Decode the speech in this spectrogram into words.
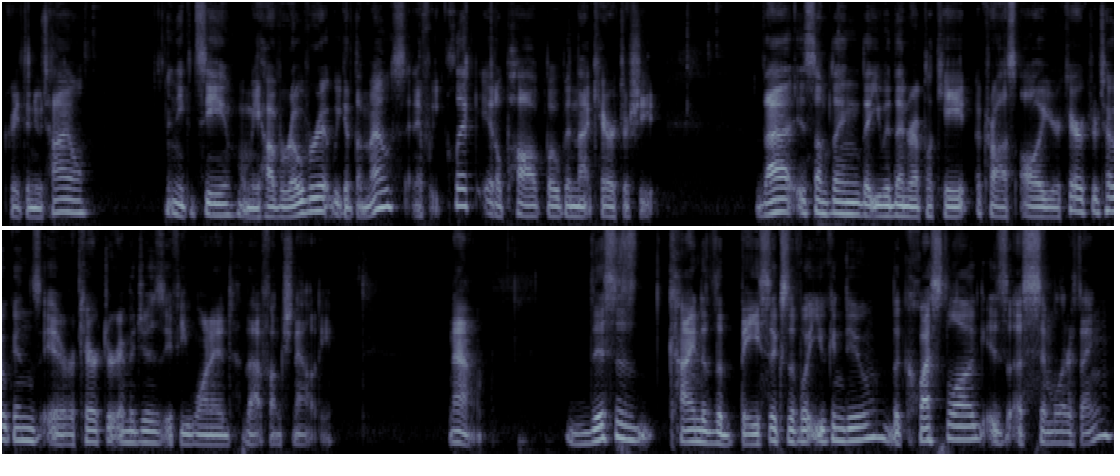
create the new tile, and you can see when we hover over it, we get the mouse, and if we click, it'll pop open that character sheet. That is something that you would then replicate across all your character tokens or character images if you wanted that functionality. Now, this is kind of the basics of what you can do. The quest log is a similar thing.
